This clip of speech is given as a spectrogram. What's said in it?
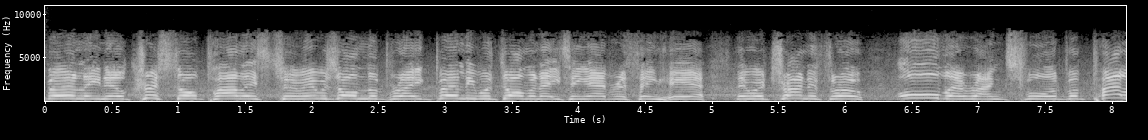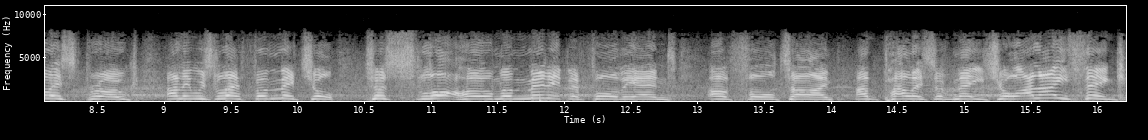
Burnley nil, Crystal Palace two. It was on the break. Burnley were dominating everything here. They were trying to throw all their ranks forward, but Palace broke, and it was left for Mitchell to slot home a minute before the end of full time. And Palace have made sure, and I think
